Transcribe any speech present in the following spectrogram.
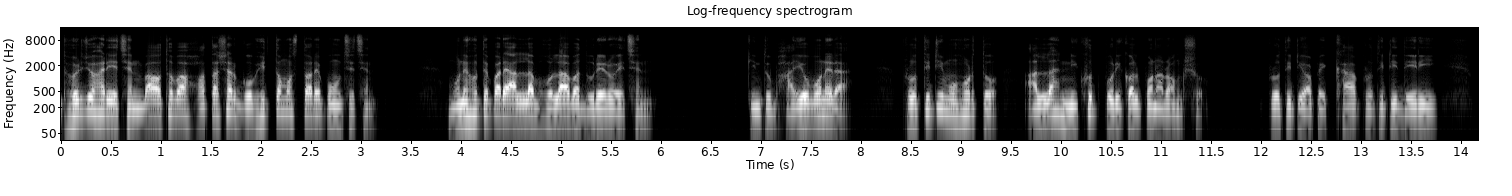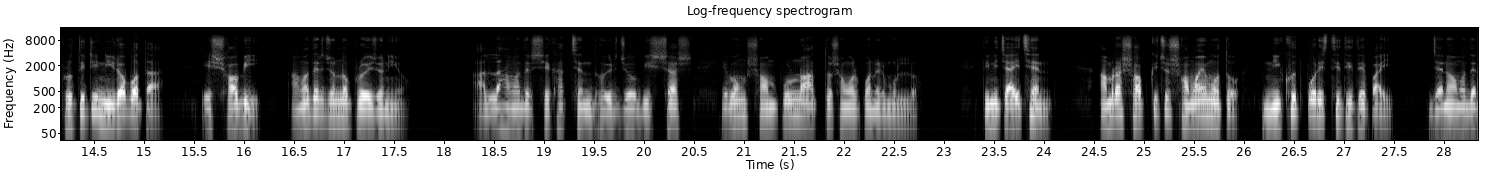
ধৈর্য হারিয়েছেন বা অথবা হতাশার গভীরতম স্তরে পৌঁছেছেন। মনে হতে পারে আল্লাহ ভোলা বা দূরে রয়েছেন। কিন্তু ভাই বোনেরা, প্রতিটি মুহূর্ত আল্লাহ নিখুঁত পরিকল্পনার অংশ। প্রতিটি অপেক্ষা, প্রতিটি দেরি, প্রতিটি নীরবতা, এ সবই আমাদের জন্য প্রয়োজনীয়। আল্লাহ আমাদের শেখাচ্ছেন ধৈর্য, বিশ্বাস এবং সম্পূর্ণ আত্মসমর্পণের মূল্য। তিনি চাইছেন আমরা সবকিছু সময় মতো নিখুঁত পরিস্থিতিতে পাই, যেন আমাদের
